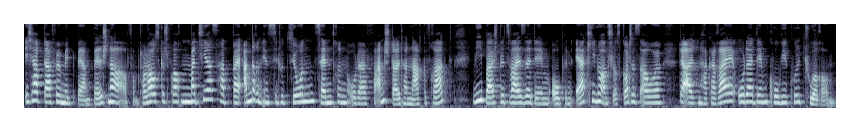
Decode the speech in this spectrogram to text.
Ich habe dafür mit Bernd Belschner vom Tollhaus gesprochen. Matthias hat bei anderen Institutionen, Zentren oder Veranstaltern nachgefragt, wie beispielsweise dem Open-Air-Kino am Schloss Gottesaue, der Alten Hackerei oder dem Kohi Kulturraum.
